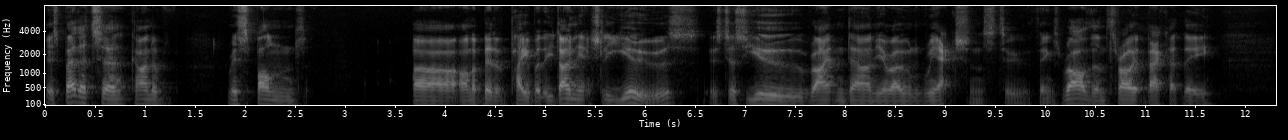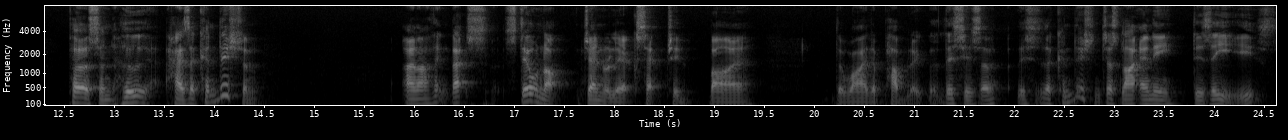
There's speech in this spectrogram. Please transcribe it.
It's better to kind of respond uh, on a bit of paper that you don't actually use. It's just you writing down your own reactions to things rather than throw it back at the person who has a condition. And I think that's still not generally accepted by the wider public that this is a this is a condition, just like any disease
